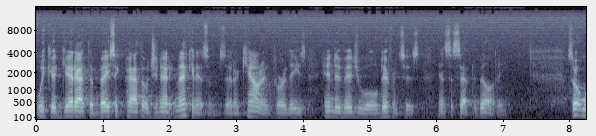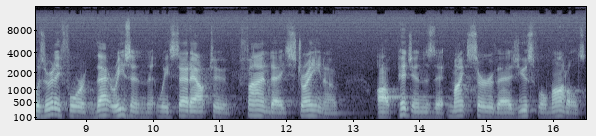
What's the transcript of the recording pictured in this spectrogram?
we could get at the basic pathogenetic mechanisms that accounted for these individual differences in susceptibility. So it was really for that reason that we set out to find a strain of, of pigeons that might serve as useful models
